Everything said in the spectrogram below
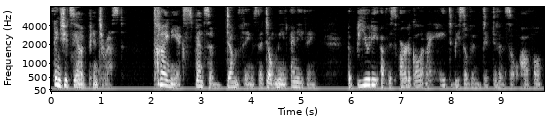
Things you'd see on Pinterest. Tiny, expensive, dumb things that don't mean anything. The beauty of this article, and I hate to be so vindictive and so awful,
